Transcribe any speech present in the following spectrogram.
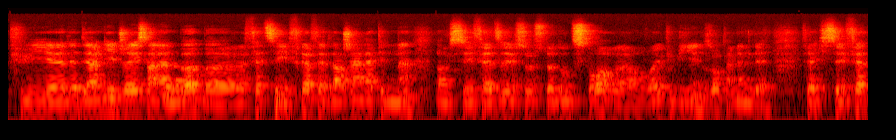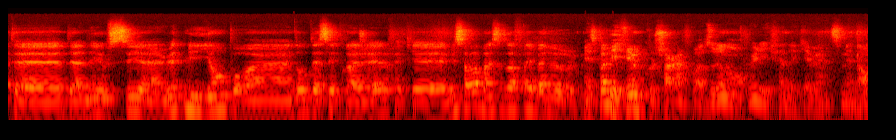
Puis euh, le dernier Jay Silent Bob a fait ses frais, a fait de l'argent rapidement. Donc il s'est fait dire ça, c'est d'autres histoires, euh, on va les publier, nous autres, amène-les. Fait qu'il s'est fait euh, donner aussi un 8 millions pour un, autre de ses projets. Fait que euh, lui, ça va bien, ses affaires, il est bien heureux. Mais c'est pas des films qui coûtent cher à produire non plus, les films de Kevin Smith. Non, là,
